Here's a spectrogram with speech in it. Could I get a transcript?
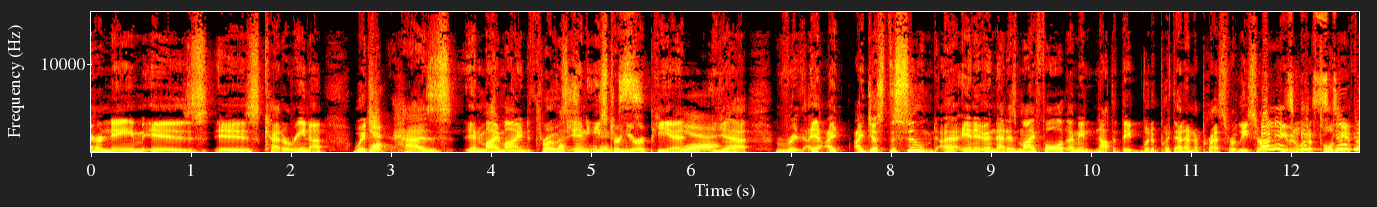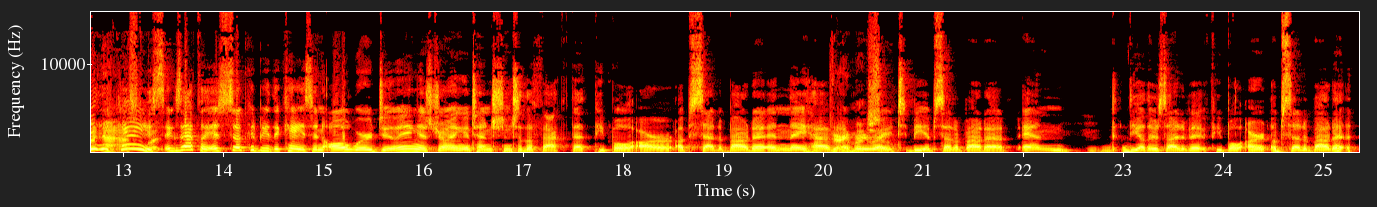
her name is is Katerina, which Yeah. has in my mind throws Russian in Eastern. European. Yeah. yeah. I, I I just assumed, uh, and and that is my fault. I mean, not that they would have put that in a press release or And even would have told me if I the asked. case. but- Exactly. It still could be the case. And all we're doing is drawing attention to the fact that people are upset about it and they have Very every much so. right to be upset about it. And the other side of it, if people aren't upset about it,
